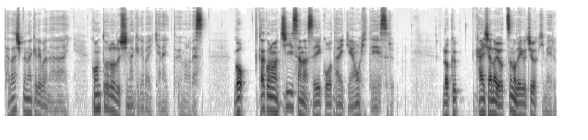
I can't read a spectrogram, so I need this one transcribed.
正しくなければならない、コントロールしなければいけないというものです。5、過去の小さな成功体験を否定する。6、会社の4つの出口を決める。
